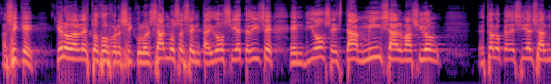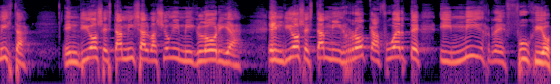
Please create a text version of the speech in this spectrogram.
Así que quiero darle estos dos versículos. El Salmo 62, 7 dice, en Dios está mi salvación. Esto es lo que decía el salmista. En Dios está mi salvación y mi gloria. En Dios está mi roca fuerte y mi refugio.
